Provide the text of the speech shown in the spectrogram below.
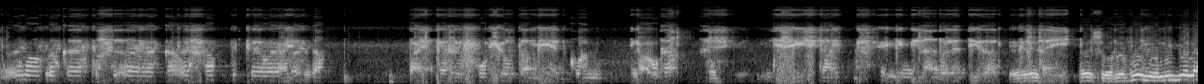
Lo que me pusieron en la cabeza porque voy a Ahí salir. está. A este refugio también con Laura. Y sí, están eliminando la entidad que Es- está ahí. eso, refugio, límpiala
